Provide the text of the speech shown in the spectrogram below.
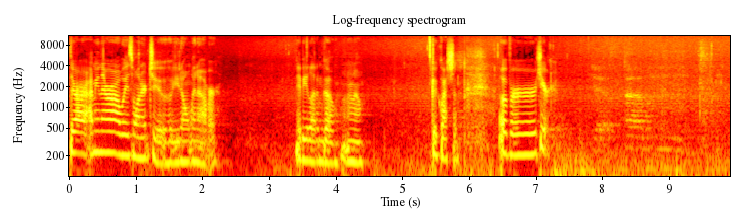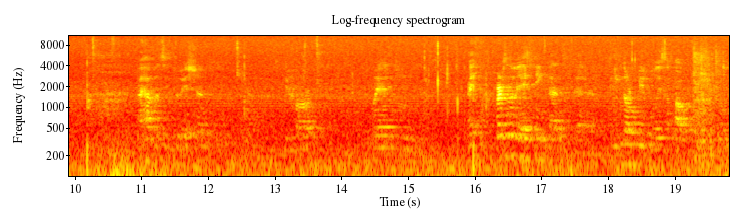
There are, I mean, there are always one or two who you don't win over. Maybe let them go. I don't know. Good question. Over here. Yeah. Um, I have a situation before when I personally I think that uh, ignore people is a powerful tool.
